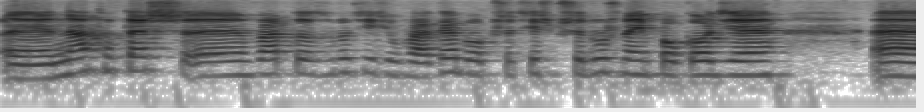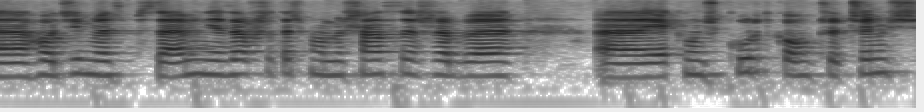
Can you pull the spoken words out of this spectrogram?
E, na to też e, warto zwrócić uwagę, bo przecież przy różnej pogodzie chodzimy z psem. Nie zawsze też mamy szansę, żeby jakąś kurtką czy czymś,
